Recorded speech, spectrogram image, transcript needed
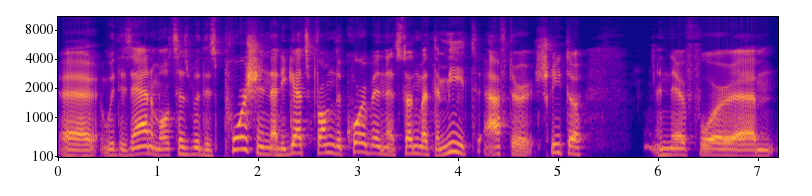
uh, with his animal, it says with his portion that he gets from the Korban, that's talking about the meat after Shchita, and therefore um,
